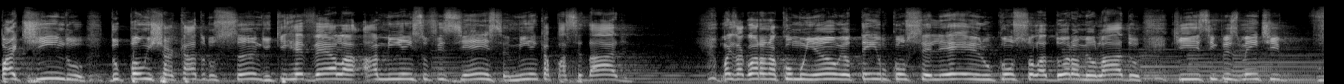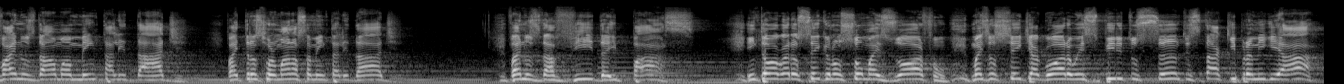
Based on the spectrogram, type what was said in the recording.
partindo do pão encharcado no sangue, que revela a minha insuficiência, minha incapacidade. Mas agora na comunhão eu tenho o conselheiro, o consolador ao meu lado, que simplesmente vai nos dar uma mentalidade, vai transformar nossa mentalidade, vai nos dar vida e paz. Então agora eu sei que eu não sou mais órfão, mas eu sei que agora o Espírito Santo está aqui para me guiar.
